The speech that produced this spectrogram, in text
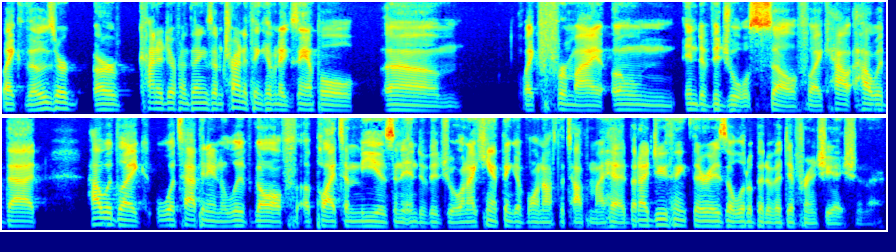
Like those are are kind of different things. I'm trying to think of an example um like for my own individual self like how how would that how would like what's happening in LIV golf apply to me as an individual? And i can't think of one off the top of my head but i do think there is a little bit of a differentiation there.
